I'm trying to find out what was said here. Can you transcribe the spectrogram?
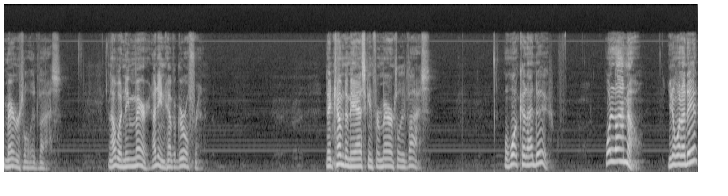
marital advice. And I wasn't even married. I didn't have a girlfriend. They'd come to me asking for marital advice. Well, what could I do? What did I know? You know what I did?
